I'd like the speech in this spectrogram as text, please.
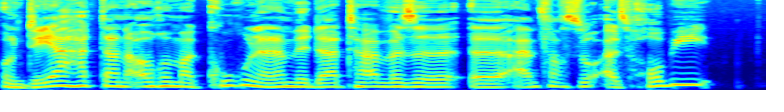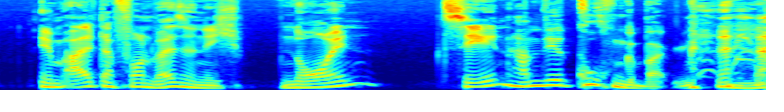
Und der hat dann auch immer Kuchen, dann haben wir da teilweise äh, einfach so als Hobby im Alter von, weiß ich nicht, neun, zehn haben wir Kuchen gebacken. Mhm.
